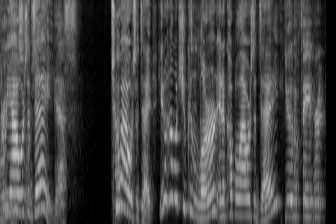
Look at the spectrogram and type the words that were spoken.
three Great hours a day, Yes. two hours a day. You know how much you can learn in a couple hours a day? Do you have a favorite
